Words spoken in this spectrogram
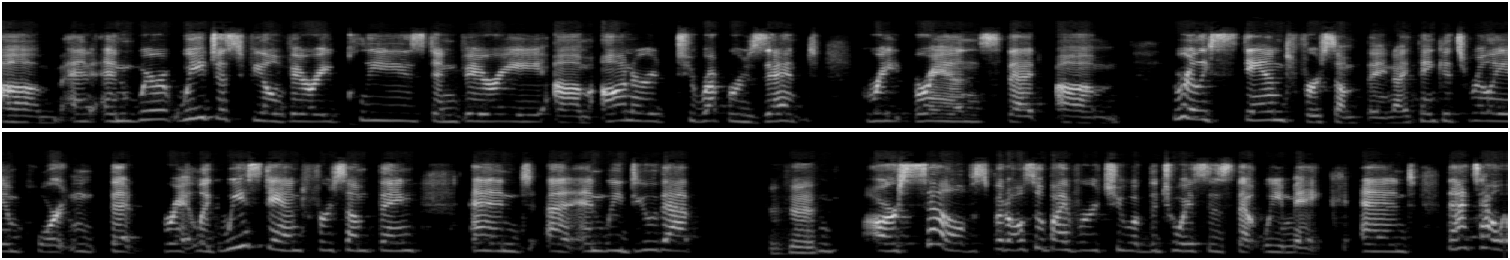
um, and and we're we just feel very pleased and very um, honored to represent great brands that um, really stand for something. I think it's really important that brand like we stand for something and uh, and we do that mm-hmm. ourselves, but also by virtue of the choices that we make. And that's how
